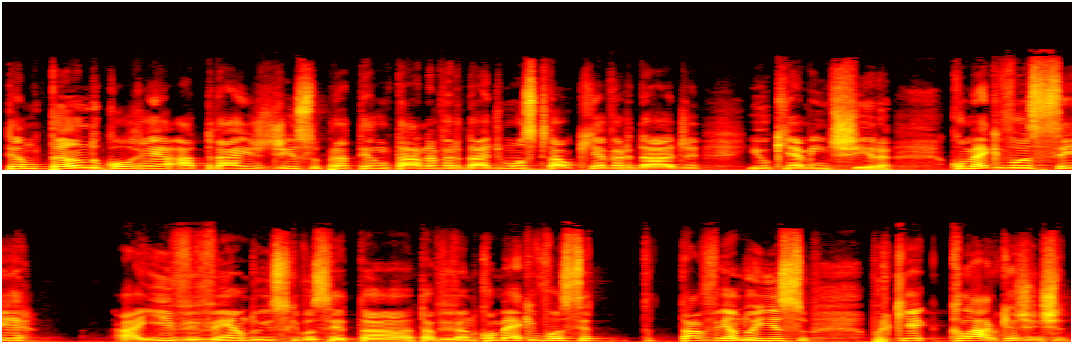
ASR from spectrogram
tentando correr atrás disso para tentar, na verdade, mostrar o que é verdade e o que é mentira. Como é que você, aí vivendo isso que você está tá vivendo, como é que você tá vendo isso. Porque, claro que a gente.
